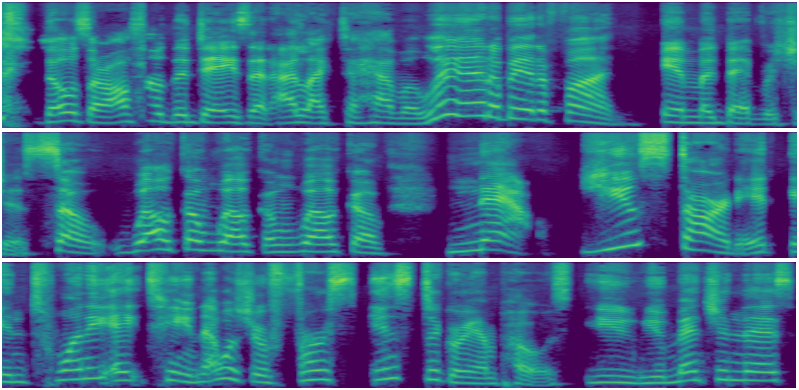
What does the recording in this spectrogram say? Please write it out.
those are also the days that I like to have a little bit of fun in my beverages. So welcome, welcome, welcome. Now, you started in 2018. That was your first Instagram post. You you mentioned this.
